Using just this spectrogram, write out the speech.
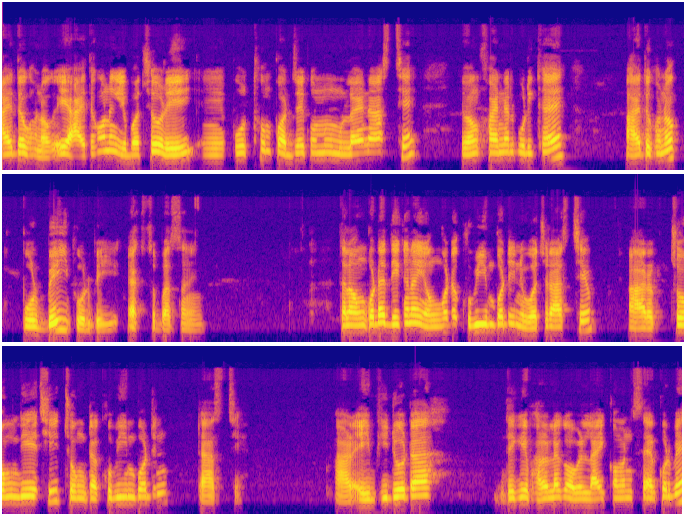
আয়তঘনক এই আয়তঘনক এবছরে আহ, প্রথম কোনো মূল্যায়ন আসছে এবং ফাইনাল পরীক্ষায় আয়ত ঘনক পড়বেই পড়বেই একশো পার্সেন্ট তাহলে অঙ্কটা দেখে নাই অঙ্কটা খুবই ইম্পর্টেন্ট এবছর আসছে। আর চোং দিয়েছি চোংটা খুবই ইম্পর্টেন্ট আসছে। আর এই ভিডিওটা দেখে ভালো লাগে অবশ্যই লাইক কমেন্ট শেয়ার করবে।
